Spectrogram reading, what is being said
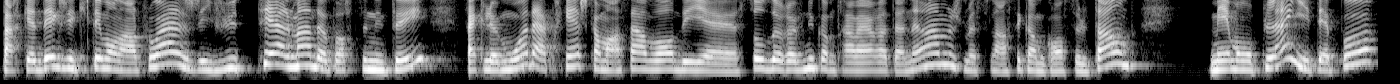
Parce que dès que j'ai quitté mon emploi, j'ai vu tellement d'opportunités. Fait que le mois d'après, je commençais à avoir des euh, sources de revenus comme travailleur autonome. Je me suis lancée comme consultante. Mais mon plan, il était pas.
